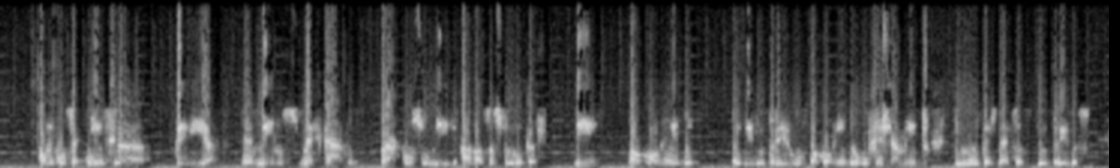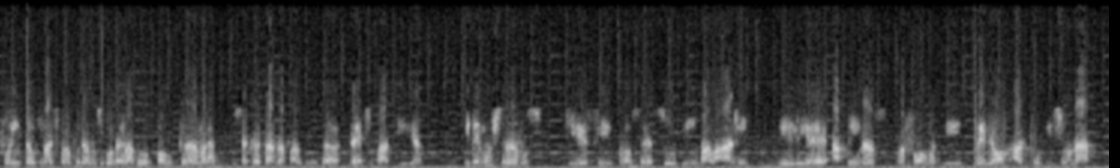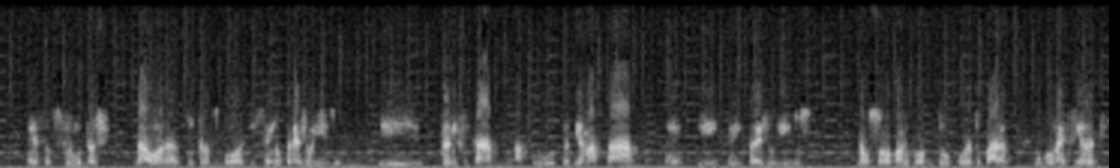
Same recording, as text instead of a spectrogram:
como consequência, teria é, menos mercado para consumir as nossas frutas e ocorrendo o desemprego, ocorrendo o fechamento de muitas dessas empresas. Foi então que nós procuramos o governador Paulo Câmara, o secretário da Fazenda Bete Padilha, e demonstramos que esse processo de embalagem ele é apenas uma forma de melhor acondicionar essas frutas na hora do transporte sem o prejuízo de danificar a fruta, de amassar, né, e ter prejuízos não só para o produtor quanto para o comerciante.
